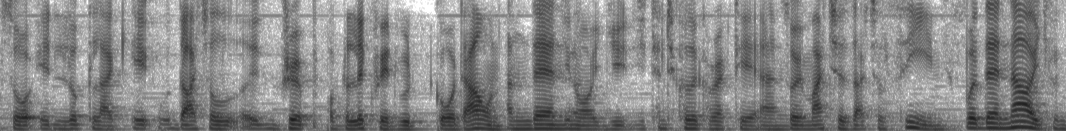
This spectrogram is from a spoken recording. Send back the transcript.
so it looked like it the actual uh, drip of the liquid would go down, and then you know you, you tend to color correct it and so it matches the actual scene. But then now you can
